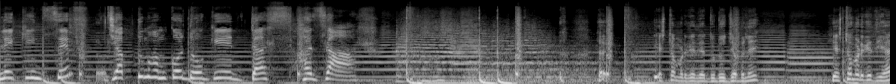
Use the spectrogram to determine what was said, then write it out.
लेकिन सिर्फ जब तुम हमको दोगे दस हजार ಎಷ್ಟು ಮಡಗಿದ್ಯಾ ದುಡ್ಡು ಜಬಲೆ ಎಷ್ಟು ಮಡಗಿದ್ಯಾ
